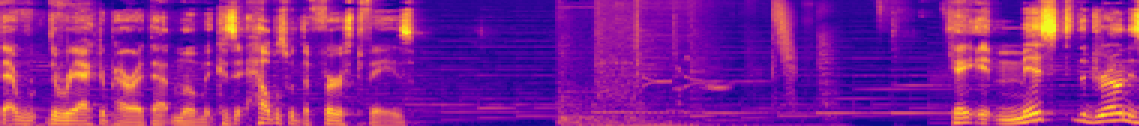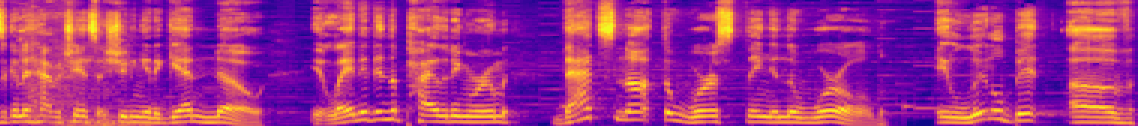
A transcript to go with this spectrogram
that the reactor power at that moment because it helps with the first phase. Okay, it missed the drone. Is it going to have a chance at shooting it again? No. It landed in the piloting room. That's not the worst thing in the world. A little bit of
